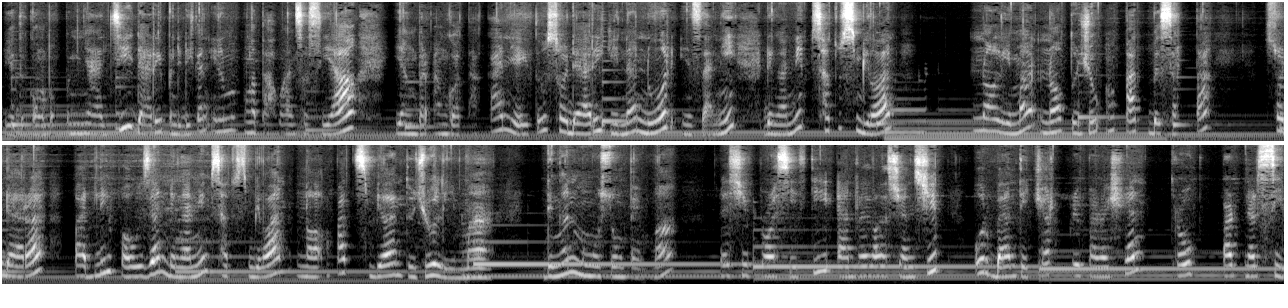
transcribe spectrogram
yaitu kelompok penyaji dari Pendidikan Ilmu Pengetahuan Sosial yang beranggotakan yaitu Saudari Gina Nur Insani dengan NIP 1905074 beserta Saudara Padli Fauzan dengan NIM 1904975 dengan mengusung tema Reciprocity and Relationship Urban Teacher Preparation Through Partnership.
